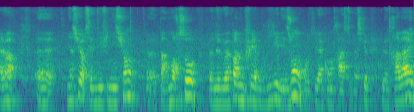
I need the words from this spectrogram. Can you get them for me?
Alors, Bien sûr, cette définition, euh, par morceaux, euh, ne doit pas nous faire oublier les ombres qui la contrastent, parce que le travail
